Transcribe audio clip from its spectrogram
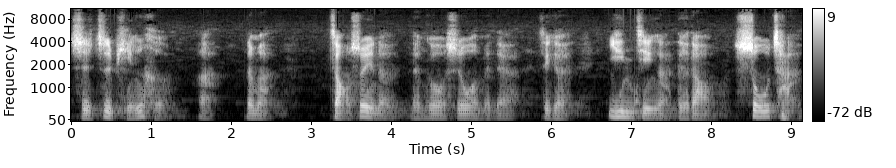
使志平和。啊，那么早睡呢，能够使我们的这个阴经啊得到收藏；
